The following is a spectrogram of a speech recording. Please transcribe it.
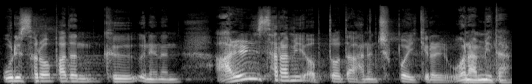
우리 서로 받은 그 은혜는 알 사람이 없도다 하는 축복이 있기를 원합니다.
